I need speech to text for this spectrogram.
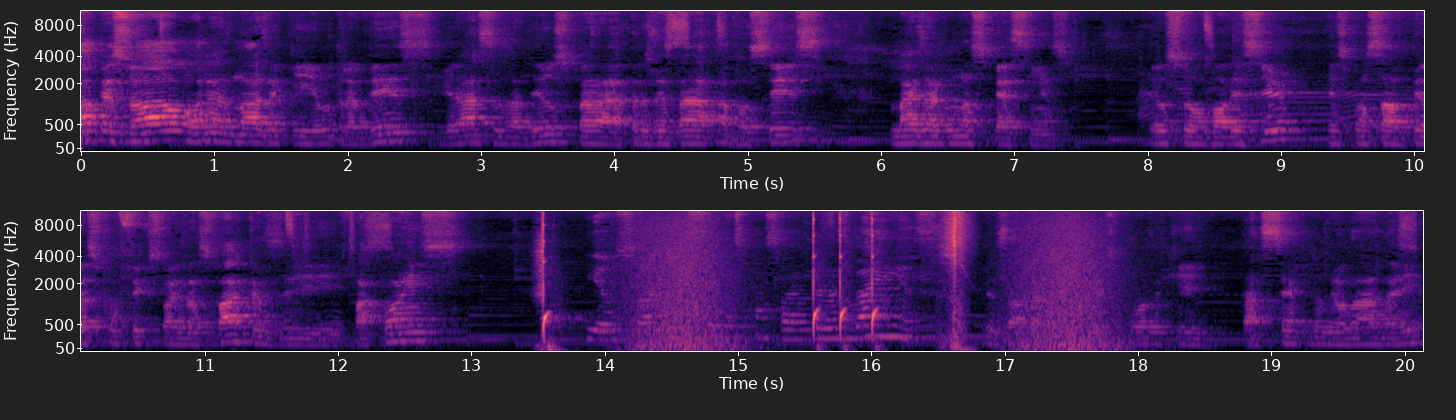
Olá pessoal, olha nós aqui outra vez, graças a Deus, para apresentar a vocês mais algumas pecinhas. Eu sou o Valdecir, responsável pelas confecções das facas e facões. E eu sou a Alice, responsável pelas bainhas. Exatamente, minha esposa que está sempre do meu lado aí,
